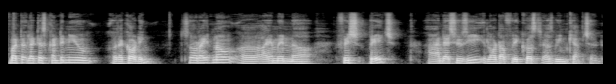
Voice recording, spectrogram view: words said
But let us continue recording. So right now uh, i am in fish page. And as you see a lot of requests has been captured.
